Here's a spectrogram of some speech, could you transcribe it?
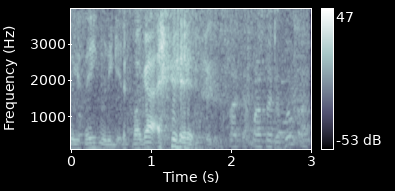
Nigga say he really get the fuck out. Fuck that motherfucker football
